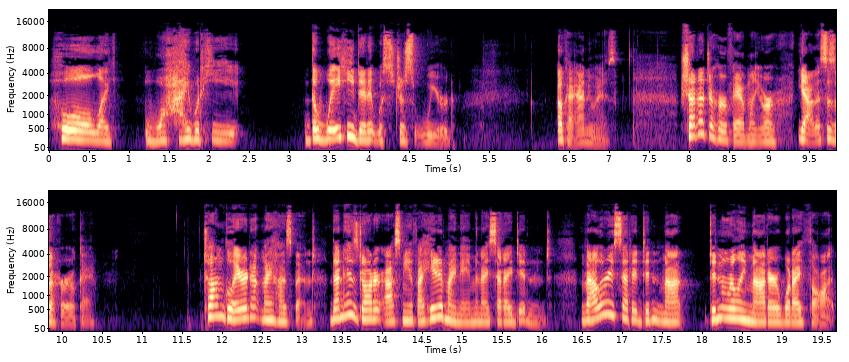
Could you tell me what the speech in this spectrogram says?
whole like why would he the way he did it was just weird. Okay, anyways. Shout out to her family or yeah, this is a her, okay. Tom glared at my husband. Then his daughter asked me if I hated my name and I said I didn't. Valerie said it didn't mat didn't really matter what I thought,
